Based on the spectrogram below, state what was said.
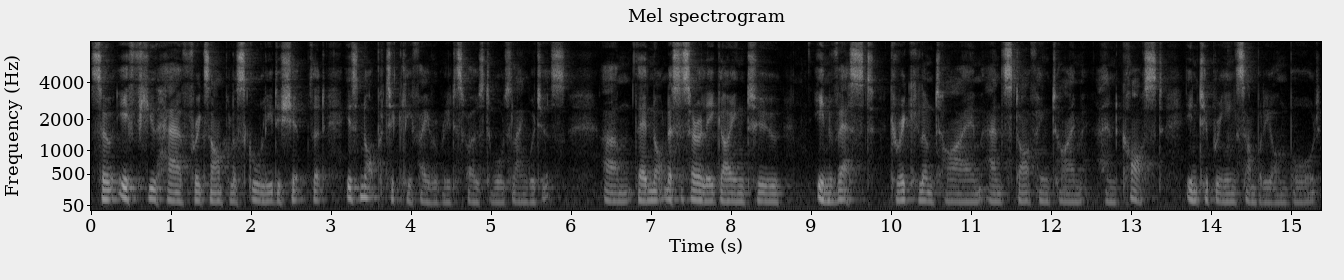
So, if you have, for example, a school leadership that is not particularly favourably disposed towards languages, um, they're not necessarily going to invest curriculum time and staffing time and cost into bringing somebody on board.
